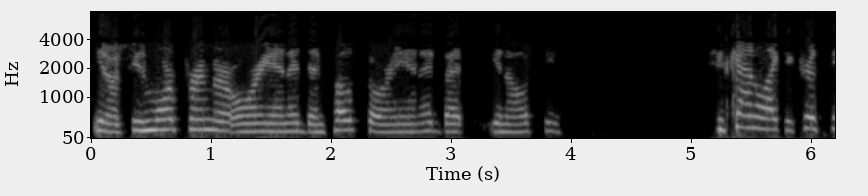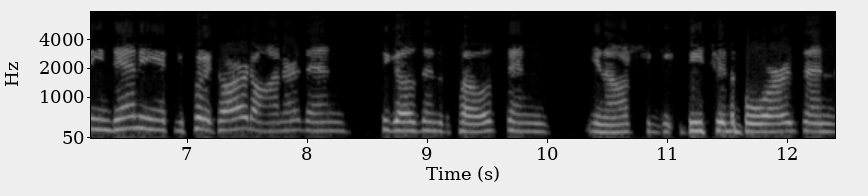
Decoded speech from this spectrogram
you know, she's more perimeter oriented than post oriented, but you know, she's she's kind of like a Christine Denny. If you put a guard on her, then she goes into the post and you know she beats you the boards and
